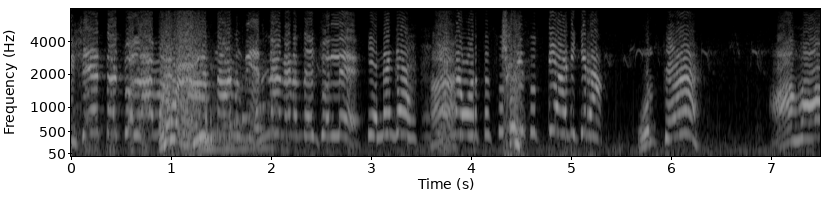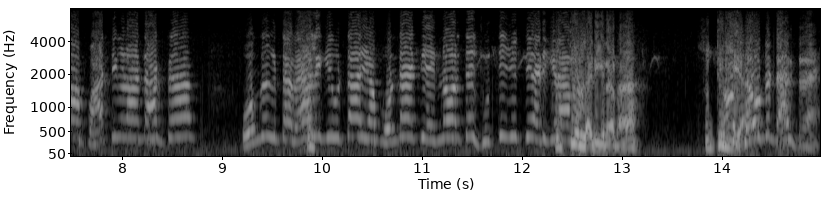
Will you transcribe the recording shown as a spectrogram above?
விஷயத்தை சொல்லாம என்னங்க. என்ன ஒருத்த சுத்தி சுத்தி அடிக்கிறான்? ஒருத்தன் ஆஹா பாத்தீங்களா டாக்டர்? உங்ககிட்ட வேலைக்கு விட்டா என் பொண்டாட்டிய இன்னொருத்தன் சுத்தி சுத்தி சுத்தி அடிக்கிறான்? அடிக்கிறானா சுத்தி டாக்டர்.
